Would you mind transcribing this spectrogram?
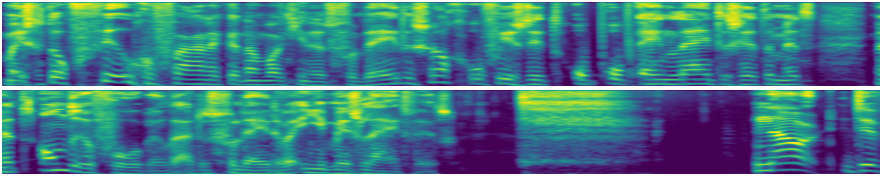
Maar is het ook veel gevaarlijker dan wat je in het verleden zag? Of is dit op, op één lijn te zetten met met andere voorbeelden uit het verleden waarin je misleid werd? Nou, de,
